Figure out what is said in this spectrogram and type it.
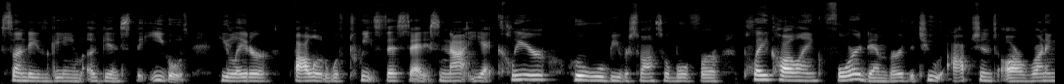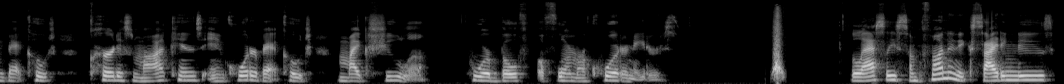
Sunday's game against the Eagles. He later followed with tweets that said it's not yet clear who will be responsible for play calling for Denver. The two options are running back coach Curtis Modkins and quarterback coach Mike Shula, who are both former coordinators. Lastly, some fun and exciting news.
